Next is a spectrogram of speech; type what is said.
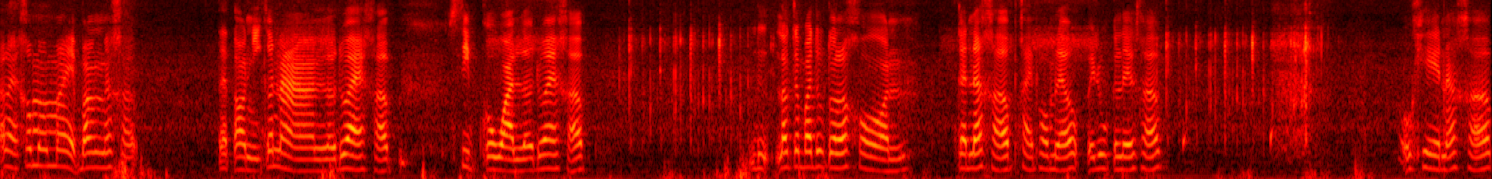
อะไรเข้ามาใหม่บ้างนะครับ แต่ตอนนี้ก็นานแล้วด้วยครับสิบกว่าวันแล้วด้วยครับหรือเราจะมาดูตัวละคร กันนะครับ ใครพร้อมแล้วไปดูกันเลยครับ โอเคนะครับ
